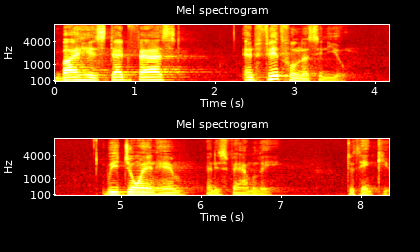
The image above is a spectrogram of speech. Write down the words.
by his steadfast and faithfulness in you. We join him and his family to thank you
